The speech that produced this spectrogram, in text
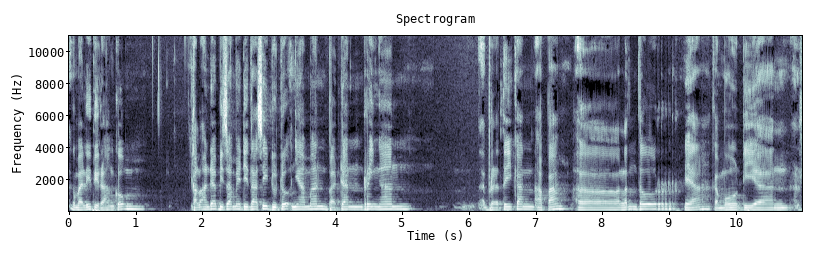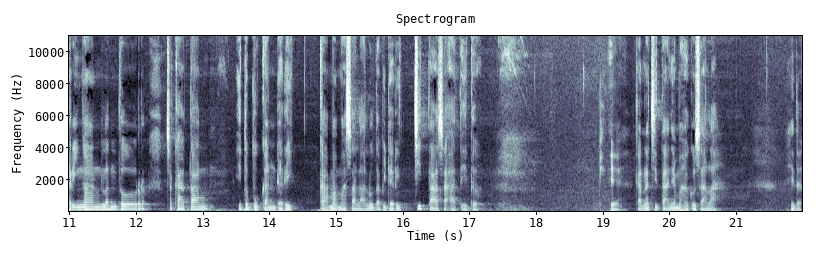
kembali dirangkum, kalau Anda bisa meditasi duduk nyaman, badan ringan, berarti kan apa e, lentur ya kemudian ringan lentur cekatan itu bukan dari kama masa lalu tapi dari cita saat itu ya karena citanya maha kusalah itu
